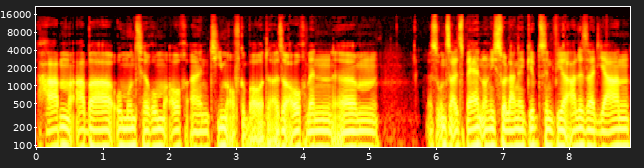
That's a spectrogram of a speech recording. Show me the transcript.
haben aber um uns herum auch ein Team aufgebaut. Also auch wenn ähm, es uns als Band noch nicht so lange gibt, sind wir alle seit Jahren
